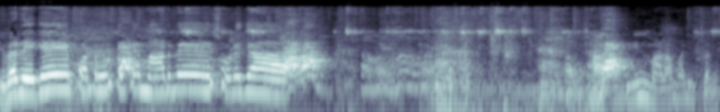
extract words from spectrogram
এবার রেগে পটল থেকে মারবে, সরে যা। সারাদিন মারামারি চলে।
